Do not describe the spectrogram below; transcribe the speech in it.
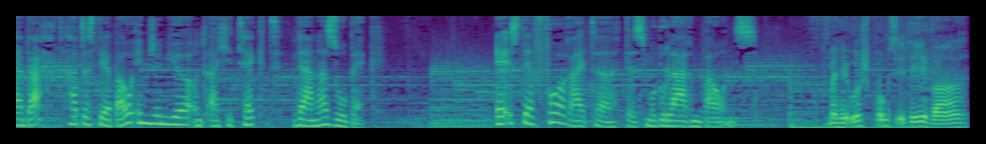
Erdacht hat es der Bauingenieur und Architekt Werner Sobeck. Er ist der Vorreiter des modularen Bauens. Meine Ursprungsidee war,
